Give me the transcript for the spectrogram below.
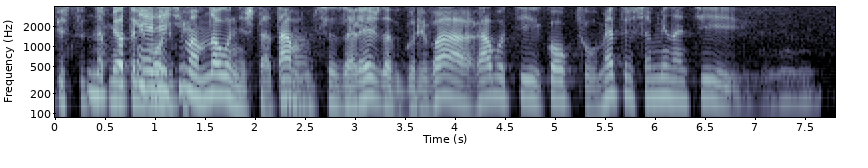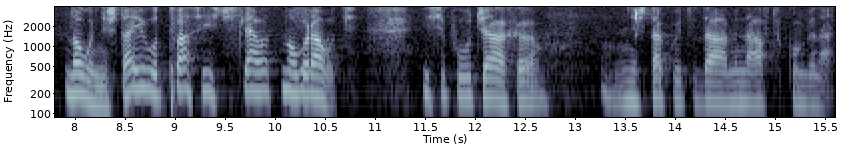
Вие сте на смятали, може лист би... има много неща. Там а. се зареждат горива, работи, колко километри са минати, много неща и от това се изчисляват много работи. И се получаваха неща, които даваме на автокомбинат.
